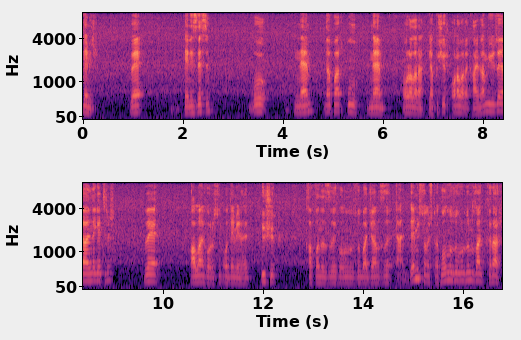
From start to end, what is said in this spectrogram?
demir. Ve denizdesin. Bu nem ne yapar? Bu nem oralara yapışır. Oralara kaygan bir yüzey haline getirir. Ve Allah korusun o demirde düşüp kafanızı, kolunuzu, bacağınızı yani demir sonuçta kolunuzu vurduğunuz an kırar.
